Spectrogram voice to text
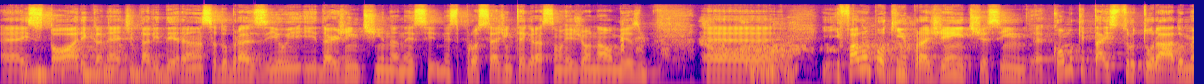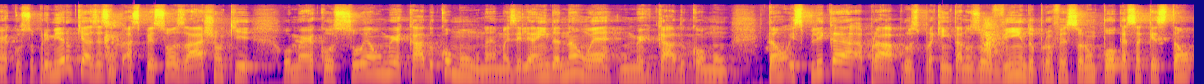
é, histórica né, de, da liderança do Brasil e, e, da Argentina nesse, nesse processo de integração regional mesmo. É, e fala um pouquinho para a gente assim, é, como que está estruturado o Mercosul. Primeiro que às vezes as pessoas acham que o Mercosul é um mercado comum, né, mas ele ainda não é um mercado comum. Então explica para quem está nos ouvindo, professor, um pouco essa questão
